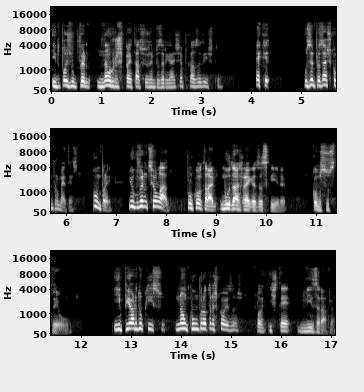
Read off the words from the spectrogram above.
E depois o governo não respeita as suas empresariais é por causa disto. É que os empresários comprometem-se, cumprem. E o governo, do seu lado, pelo contrário, muda as regras a seguir, como sucedeu. E pior do que isso, não cumpre outras coisas. Bom, isto é miserável.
